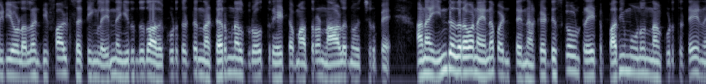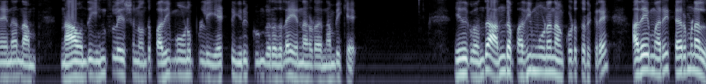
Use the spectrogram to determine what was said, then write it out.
வீடியோலலாம் டிஃபால்ட் செட்டிங்கில் என்ன இருந்ததோ அதை கொடுத்துட்டு நான் டெர்மினல் க்ரோத் ரேட்டை மாத்திரம் நாலுன்னு வச்சுருப்பேன். ஆனால் இந்த தடவை நான் என்ன பண்ணிட்டேன்னாக்க டிஸ்கவுண்ட் ரேட் பதிமூணுன்னு நான் கொடுத்துட்டேன். ஏன்னா நான் நான் வந்து இன்ஃப்ளேஷன் வந்து பதிமூணு புள்ளி எட்டு இருக்குங்கிறதுல என்னோட நம்பிக்கை. இதுக்கு வந்து அந்த பதிமூணை நான் கொடுத்துருக்குறேன். அதே மாதிரி டெர்மினல்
